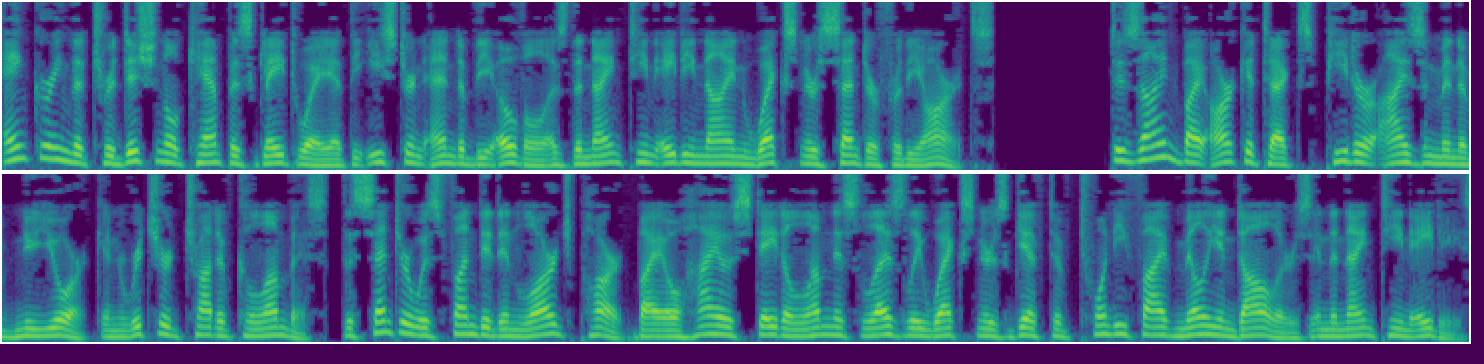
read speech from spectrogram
Anchoring the traditional campus gateway at the eastern end of the Oval is the 1989 Wexner Center for the Arts. Designed by architects Peter Eisenman of New York and Richard Trott of Columbus, the center was funded in large part by Ohio State alumnus Leslie Wexner's gift of $25 million in the 1980s.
